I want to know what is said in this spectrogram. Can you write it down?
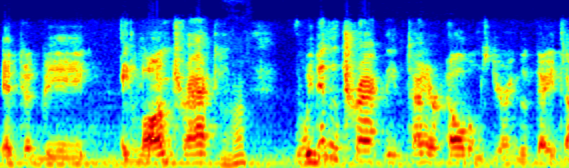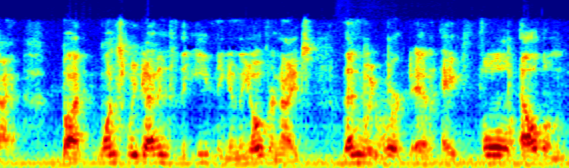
it could be a long track. Uh-huh. We didn't track the entire albums during the daytime, but once we got into the evening and the overnights, then we worked in a full album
